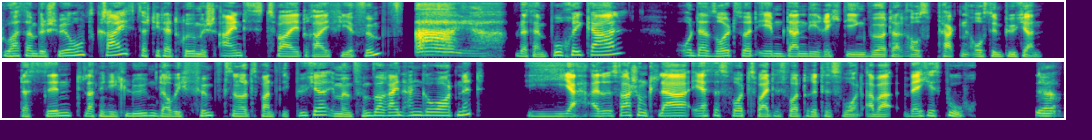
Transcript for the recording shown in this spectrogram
Du hast einen Beschwörungskreis, da steht halt römisch 1, 2, 3, 4, 5. Ah, ja. Und das ist ein Buchregal. Und da sollst du halt eben dann die richtigen Wörter rauspacken aus den Büchern. Das sind, lass mich nicht lügen, glaube ich, 15 oder 20 Bücher, immer im Fünferreihen angeordnet. Ja, also es war schon klar, erstes Wort, zweites Wort, drittes Wort. Aber welches Buch? Ja.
